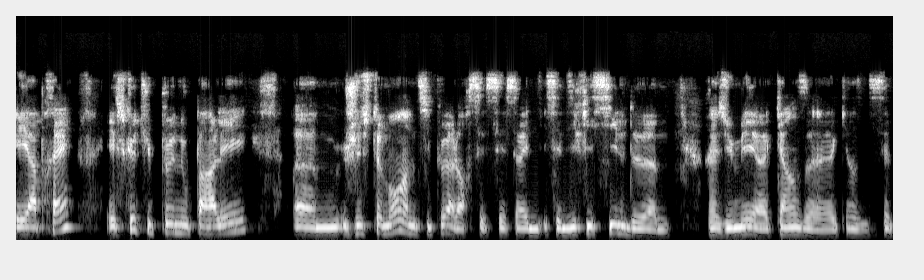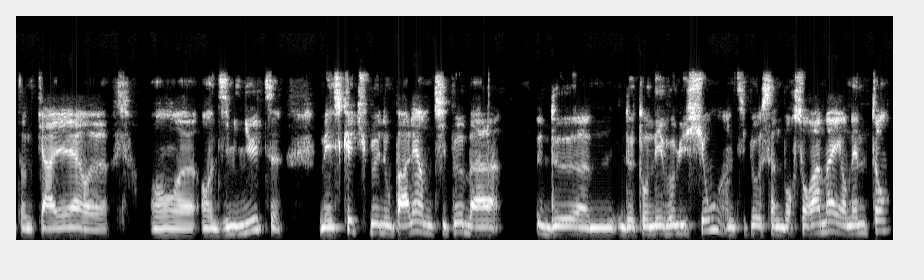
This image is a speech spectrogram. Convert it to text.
Et après, est-ce que tu peux nous parler euh, justement un petit peu, alors c'est, difficile de euh, résumer 15, 15, 17 ans de carrière euh, en, en 10 minutes, mais est-ce que tu peux nous parler un petit peu bah, de, de ton évolution un petit peu au sein de Boursorama et en même temps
